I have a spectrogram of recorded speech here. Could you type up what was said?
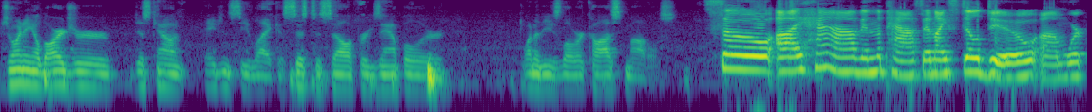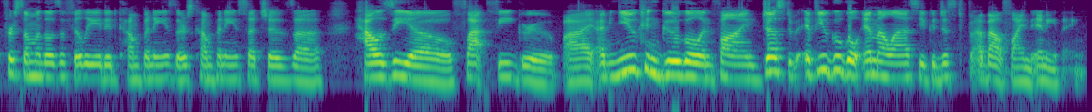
joining a larger discount agency like Assist to Sell, for example, or one of these lower cost models? So I have in the past, and I still do, um, work for some of those affiliated companies. There's companies such as uh, Houzeo, Flat Fee Group. I, I mean, you can Google and find just if you Google MLS, you can just about find anything.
